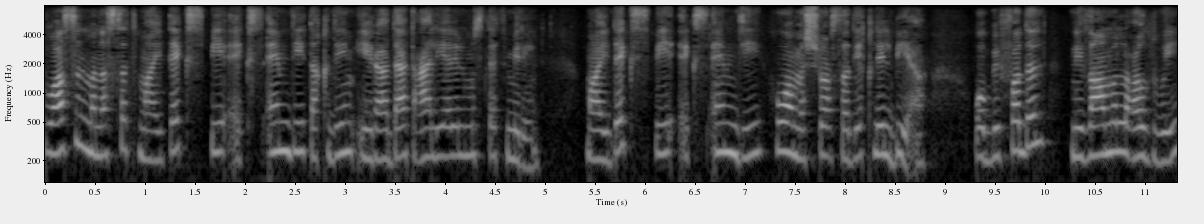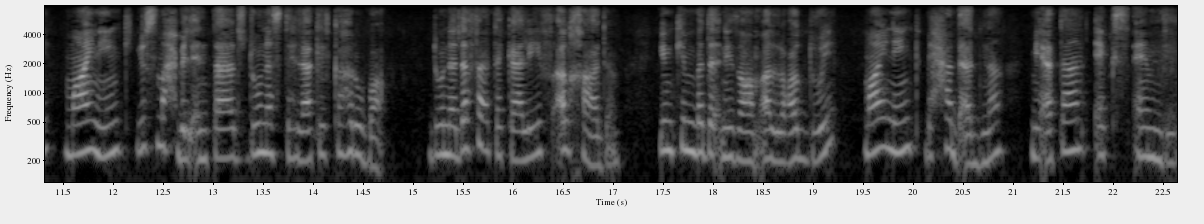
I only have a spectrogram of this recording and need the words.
تواصل منصة مايدكس BXMD تقديم إيرادات عالية للمستثمرين. مايدكس BXMD هو مشروع صديق للبيئة وبفضل نظام العضوي mining يسمح بالإنتاج دون استهلاك الكهرباء دون دفع تكاليف الخادم. يمكن بدء نظام العضوي mining بحد أدنى 200 XMD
